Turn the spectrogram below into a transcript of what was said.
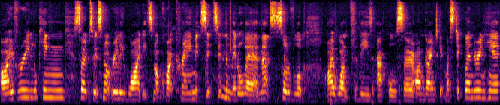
ivory looking soap so it's not really white it's not quite cream it sits in the middle there and that's the sort of look I want for these apples. So I'm going to get my stick blender in here,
